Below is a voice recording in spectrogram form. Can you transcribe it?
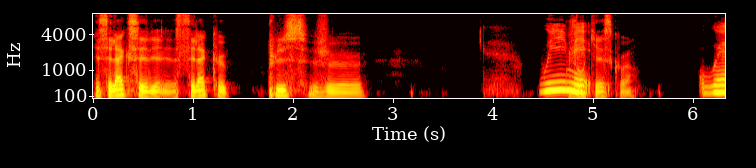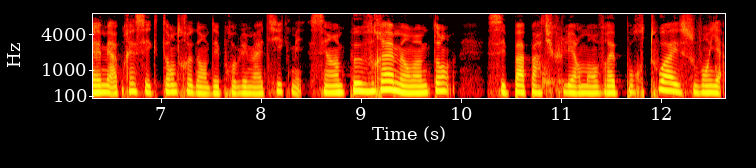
Et c'est là que c'est c'est là que plus je Oui, mais quoi. Ouais, mais après, c'est que t'entres dans des problématiques, mais c'est un peu vrai, mais en même temps, c'est pas particulièrement vrai pour toi. Et souvent, il y a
